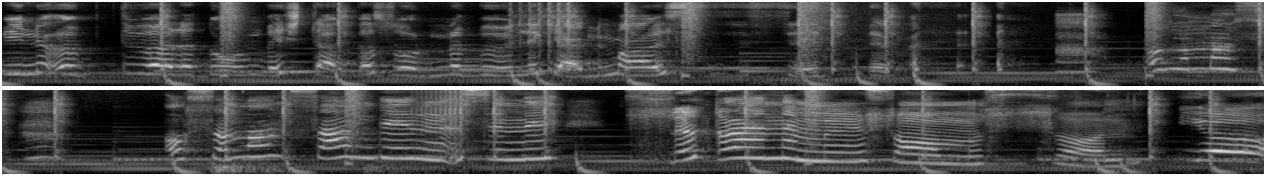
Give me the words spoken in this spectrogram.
Beni öptü ve arada 15 dakika sonra böyle kendimi halsiz hissettim. Olamaz. O zaman sen de seni süt öğrenmiş olmuşsun. Ya.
